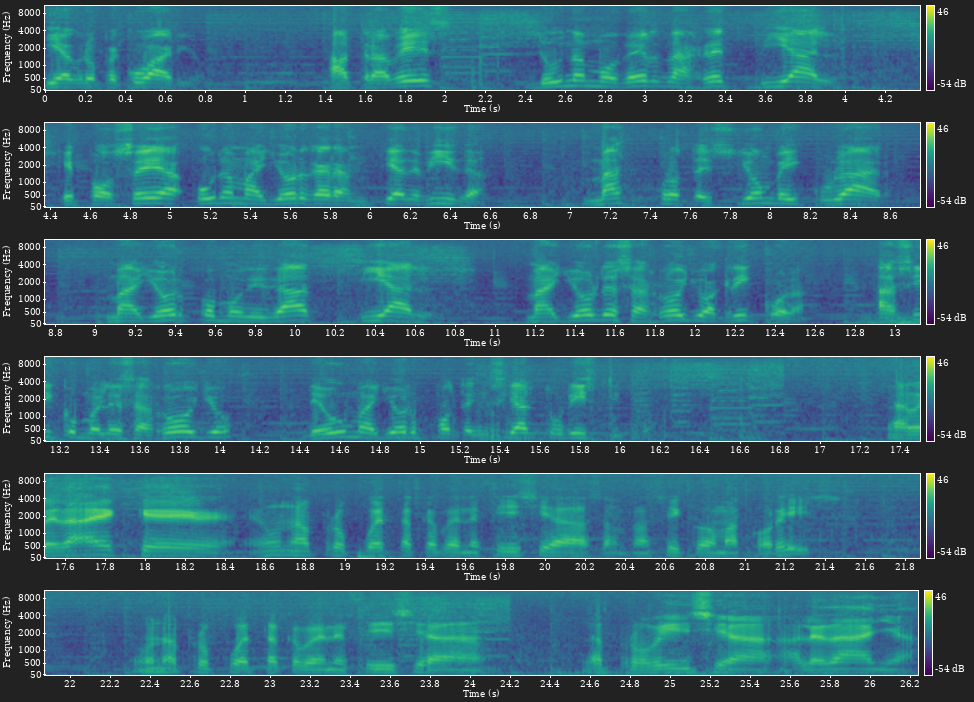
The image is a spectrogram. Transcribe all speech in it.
y agropecuario, a través de una moderna red vial que posea una mayor garantía de vida, más protección vehicular, mayor comodidad vial, mayor desarrollo agrícola, así como el desarrollo de un mayor potencial turístico. La verdad es que es una propuesta que beneficia a San Francisco de Macorís, una propuesta que beneficia la provincia aledaña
